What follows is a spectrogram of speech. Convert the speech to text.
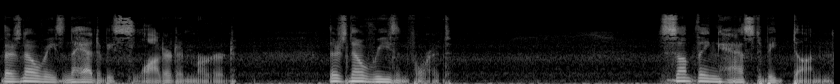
There's no reason they had to be slaughtered and murdered. There's no reason for it. Something has to be done.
